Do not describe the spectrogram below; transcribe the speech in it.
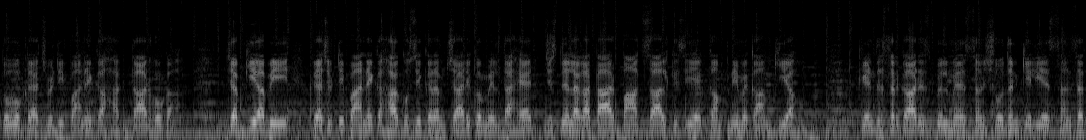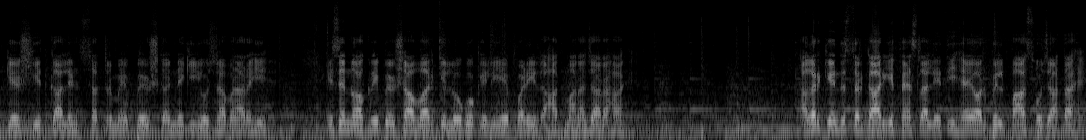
तो वो ग्रेजुटी पाने का हकदार होगा। जबकि अभी ग्रेजुटी पाने का हक उसी कर्मचारी को मिलता है, जिसने लगातार पाँच साल किसी एक कंपनी में काम किया हो। केंद्र सरकार इस बिल में संशोधन के लिए संसद के शीतकालीन सत्र में पेश करने की योजना बना रही है। इसे नौकरी पेशा वर्ग के लोगों के लिए बड़ी राहत माना जा रहा है। अगर केंद्र सरकार ये फैसला लेती है और बिल पास हो जाता है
